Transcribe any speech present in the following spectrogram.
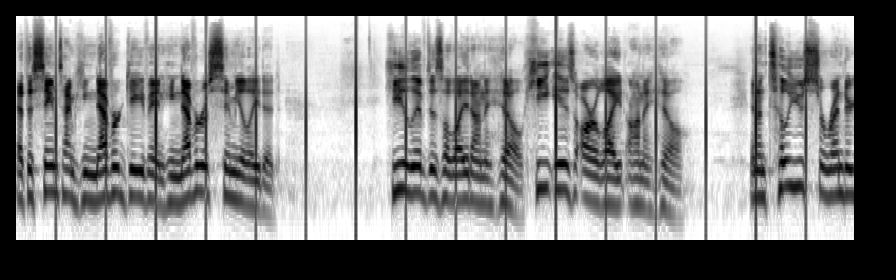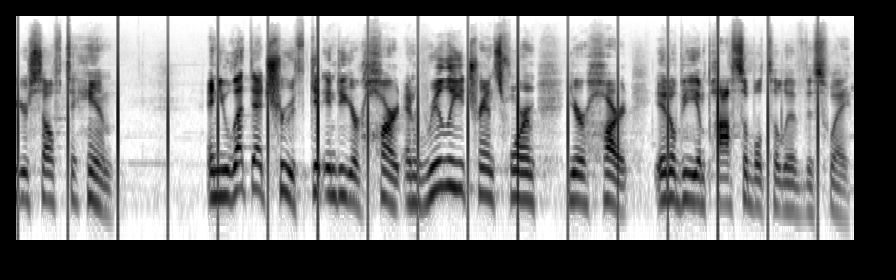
At the same time, he never gave in, he never assimilated. He lived as a light on a hill. He is our light on a hill. And until you surrender yourself to him, and you let that truth get into your heart and really transform your heart, it'll be impossible to live this way.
